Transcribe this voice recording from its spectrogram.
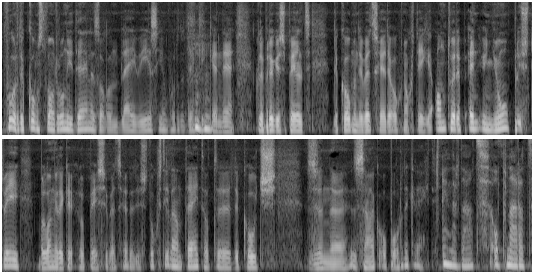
voor de komst van Ronnie Dijlen. Zal een blij weerzien worden, denk ik. En de eh, Club Brugge speelt de komende wedstrijden ook nog tegen Antwerpen en Union. Plus twee belangrijke Europese wedstrijden. Dus toch stil aan tijd dat eh, de coach zijn zaken op orde krijgt. Inderdaad. Op naar het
